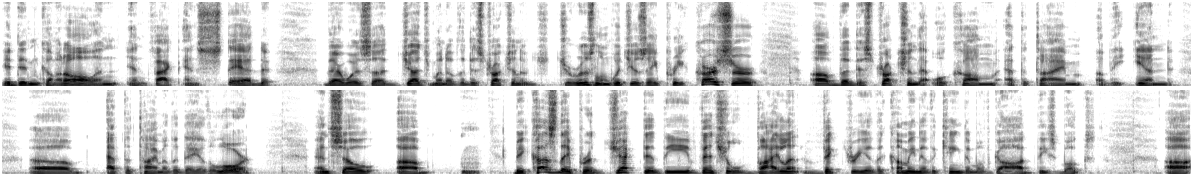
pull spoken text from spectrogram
It didn't come at all. And in fact, instead, there was a judgment of the destruction of Jerusalem, which is a precursor of the destruction that will come at the time of the end, uh, at the time of the day of the Lord. And so, uh, because they projected the eventual violent victory of the coming of the kingdom of God, these books, uh,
